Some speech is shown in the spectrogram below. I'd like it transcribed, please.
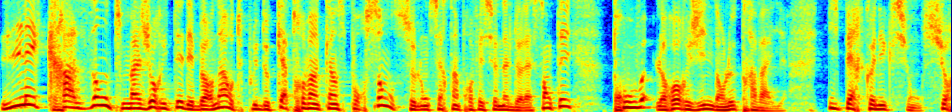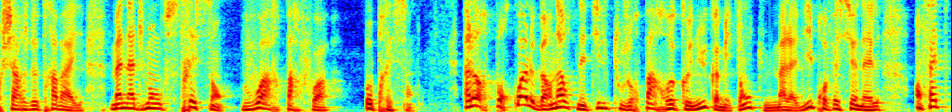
l'écrasante majorité des burn-out, plus de 95% selon certains professionnels de la santé, trouvent leur origine dans le travail. Hyperconnexion, surcharge de travail, management stressant, voire parfois oppressant. Alors pourquoi le burn-out n'est-il toujours pas reconnu comme étant une maladie professionnelle? En fait,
